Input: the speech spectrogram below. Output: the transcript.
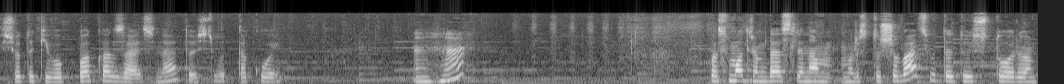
все-таки его показать, да, то есть вот такой. Угу. Посмотрим, даст ли нам растушевать вот эту историю.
